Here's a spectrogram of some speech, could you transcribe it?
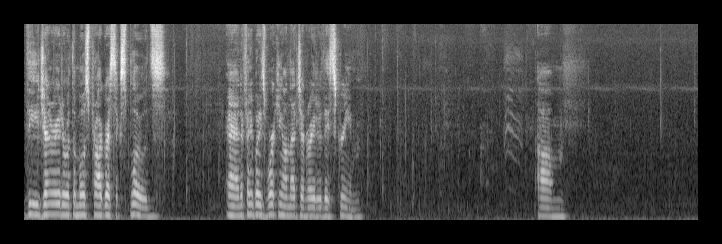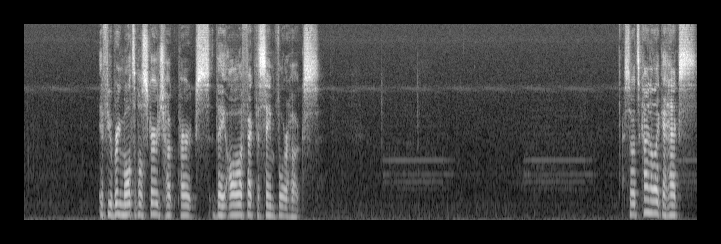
the generator with the most progress explodes. And if anybody's working on that generator, they scream. Um, if you bring multiple Scourge Hook perks, they all affect the same four hooks. So it's kind of like a hex,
